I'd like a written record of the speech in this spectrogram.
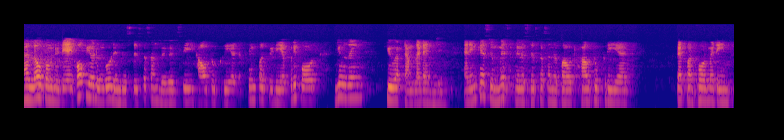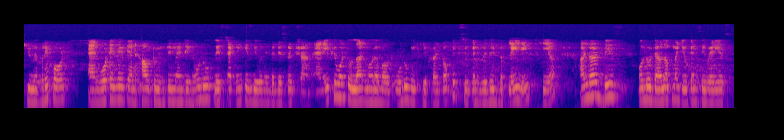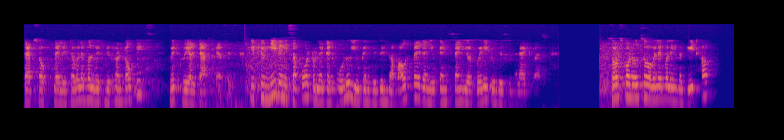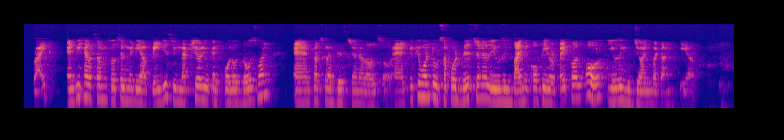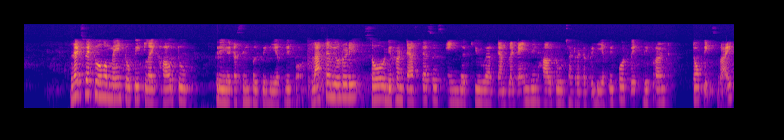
Hello community, I hope you are doing good. In this discussion, we will see how to create a simple PDF report using QWeb template engine. And in case you missed previous discussion about how to create paper format in QWeb report and what is it and how to implement in Odoo, please check link is given in the description. And if you want to learn more about Odoo with different topics, you can visit the playlist here. Under this Odoo development you can see various types of playlist available with different topics with real task cases. If you need any support related Odoo you can visit the about page and you can send your query to this email address. Source code also available in the GitHub right and we have some social media pages you make sure you can follow those one and subscribe this channel also and if you want to support this channel using buy me coffee or paypal or using the join button here let's back to our main topic like how to create a simple pdf report. Last time we already saw different test cases in the QWeb template engine how to generate a pdf report with different topics right?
